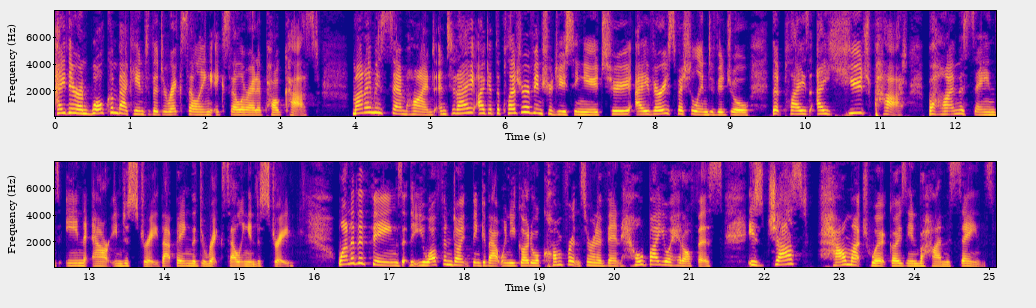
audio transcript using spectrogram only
Hey there, and welcome back into the Direct Selling Accelerator podcast. My name is Sam Hind, and today I get the pleasure of introducing you to a very special individual that plays a huge part behind the scenes in our industry, that being the direct selling industry. One of the things that you often don't think about when you go to a conference or an event held by your head office is just how much work goes in behind the scenes.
